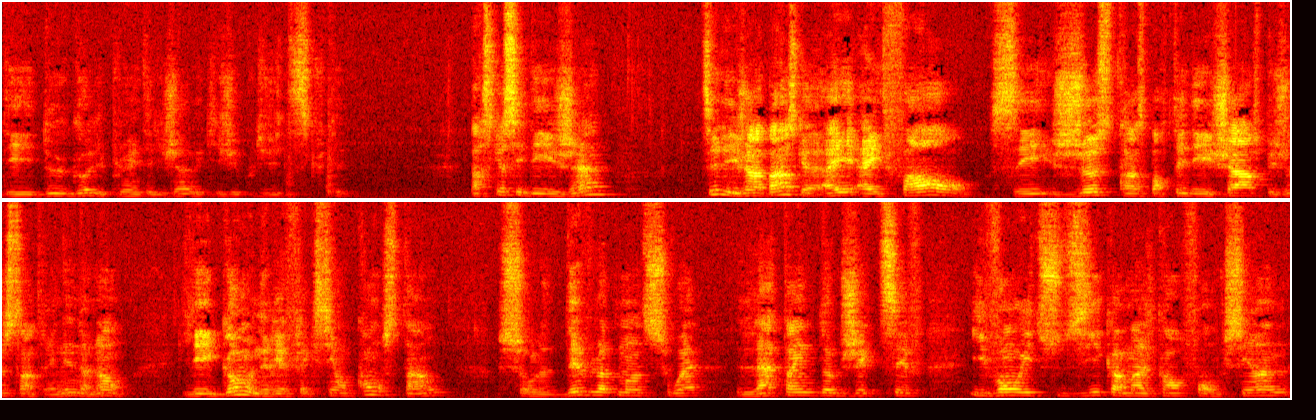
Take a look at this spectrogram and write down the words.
des deux gars les plus intelligents avec qui j'ai discuté. Parce que c'est des gens, tu sais, les gens pensent que être fort, c'est juste transporter des charges puis juste s'entraîner. Non, non. Les gars ont une réflexion constante sur le développement de soi, l'atteinte d'objectifs. Ils vont étudier comment le corps fonctionne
